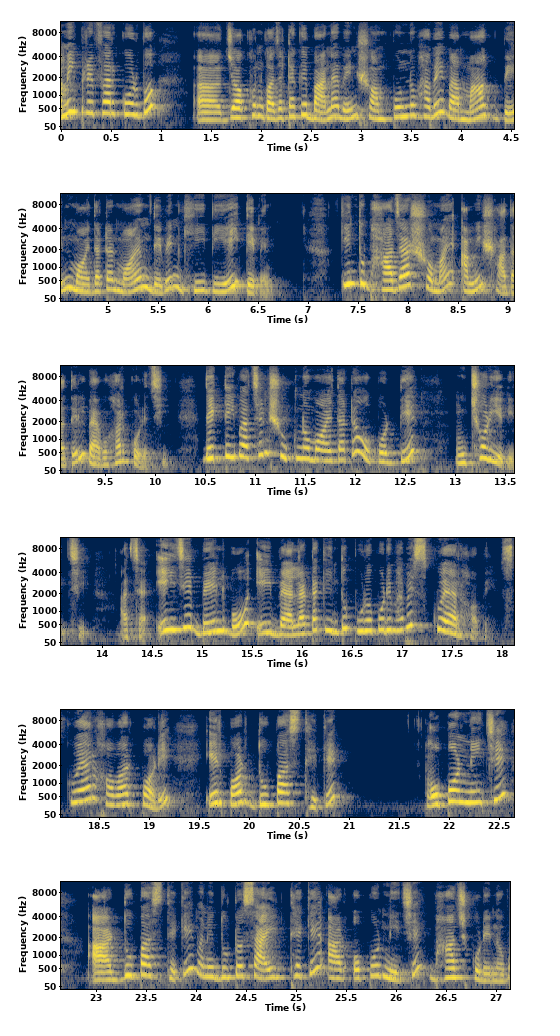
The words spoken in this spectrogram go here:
আমি প্রেফার করব যখন গজাটাকে বানাবেন, সম্পূর্ণভাবে বা মাখবেন, ময়দাটার ময়ম দেবেন, ঘি দিয়েই দেবেন। কিন্তু ভাজার সময় আমি সাদা তেল ব্যবহার করেছি। দেখতেই পাচ্ছেন, শুকনো ময়দাটা ওপর দিয়ে ছড়িয়ে দিচ্ছি। আচ্ছা এই যে বেলবো, এই বেলাটা কিন্তু পুরোপুরিভাবে স্কোয়ার হবে। স্কোয়ার হওয়ার পরে এরপর দুপাশ থেকে ওপর নিচে আর দুপাশ থেকে মানে দুটো সাইড থেকে আর ওপর নিচে ভাঁজ করে নেব।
